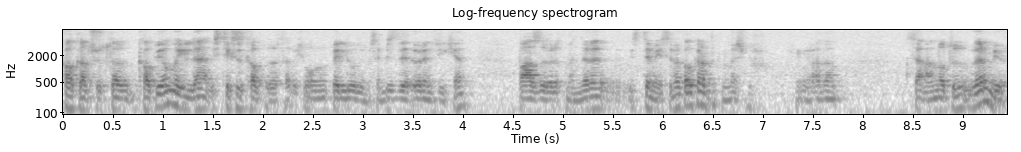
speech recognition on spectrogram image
kalkan çocuklar kalkıyor ama illa isteksiz kalkıyorlar tabii ki. Onun belli oluyor. Mesela biz de öğrenciyken bazı öğretmenlere istemeye istemeye kalkardık mecbur. Çünkü adam sana notu vermiyor.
